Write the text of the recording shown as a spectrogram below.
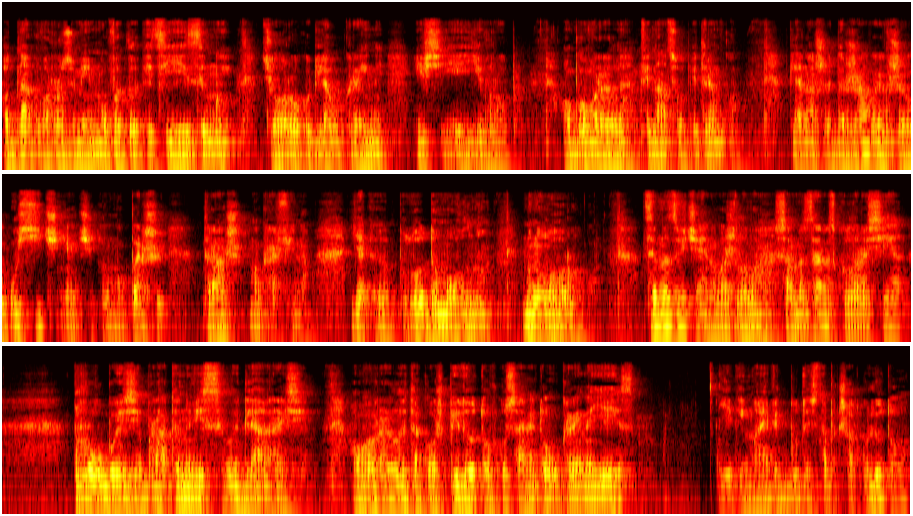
Однаково розуміємо виклики цієї зими цього року для України і всієї Європи. Обговорили фінансову підтримку для нашої держави. Вже у січні очікуємо перший транш Макрофіну, як було домовлено минулого року. Це надзвичайно важливо саме зараз, коли Росія пробує зібрати нові сили для агресії. Обговорили також підготовку саміту України ЄС який має відбутись на початку лютого,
